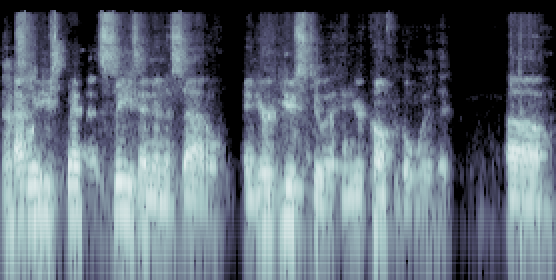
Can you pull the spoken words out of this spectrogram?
After you spend a season in a saddle and you're used to it and you're comfortable with it, um,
